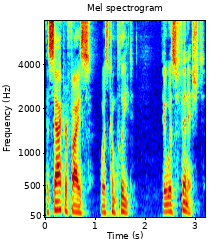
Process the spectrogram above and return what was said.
The sacrifice was complete, it was finished.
